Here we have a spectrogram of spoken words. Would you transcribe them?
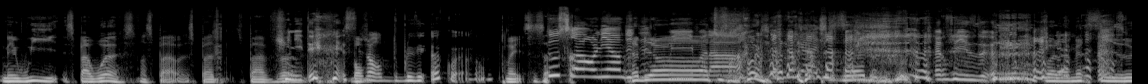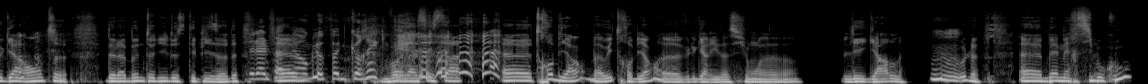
Mais oui, c'est pas ouais, c'est enfin, c'est pas, c'est pas, c'est pas j'ai une idée. c'est Bon. genre WE, quoi. Enfin, Oui, c'est ça. Tout sera en lien du Très bien. Oui, voilà. tout sera en lien dans l'épisode. Merci. Ise. voilà, merci The Garante de la bonne tenue de cet épisode. de l'alphabet Euh, anglophone correct. Voilà, c'est ça. Euh, trop bien. Bah oui, trop bien. Euh, vulgarisation euh, légale. Hmm. Cool. Euh, ben, merci beaucoup.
